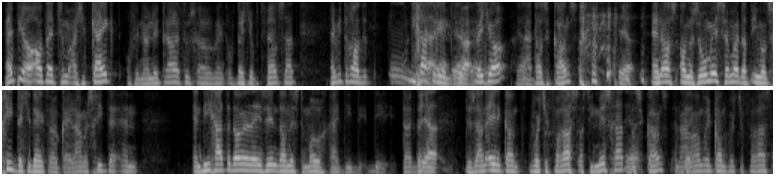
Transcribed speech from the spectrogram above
Heb je al altijd, zeg maar, als je kijkt, of je nou neutrale toeschouwer bent of dat je op het veld staat. Heb je toch altijd, oeh, die gaat erin. weet je wel? ja. Nou, dat is een kans. Ja. En als het andersom is, zeg maar, dat iemand schiet, dat je denkt, oké, laat maar schieten. En, en die gaat er dan ineens in, dan is de mogelijkheid. Die, die, die, dat, dat je, dus aan de ene kant word je verrast als die misgaat, dat is een kans. En aan de andere kant word je verrast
